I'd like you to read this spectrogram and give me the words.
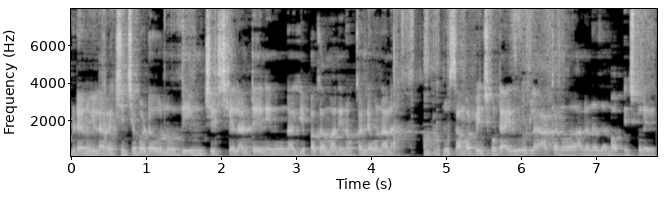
బిడ్డ నువ్వు ఇలా రక్షించబడ్డావు నువ్వు దేవుని చర్చికెళ్ళంటే నేను నాకు చెప్పకమ్మా నేను ఒక్కనే ఉన్నానా? నువ్వు సమర్పించుకుంటే ఐదు రోట్ల అక్కను అన్నను సమర్పించుకునేది.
